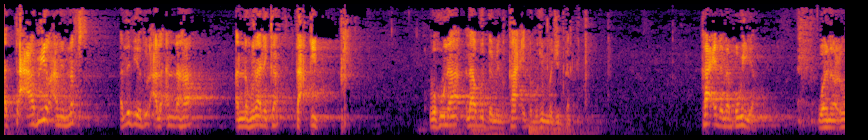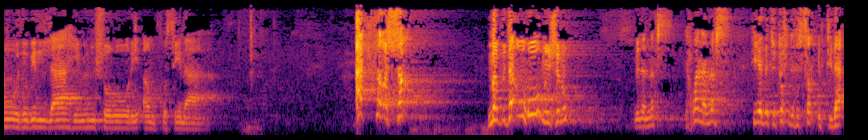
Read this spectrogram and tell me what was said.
التعابير عن النفس الذي يدل على أنها أن هنالك تعقيد. وهنا لا بد من قاعدة مهمة جدا. قاعدة نبوية. ونعوذ بالله من شرور أنفسنا. أكثر الشر مبدأه من شنو؟ من النفس. يا إخوانا النفس هي التي تحدث الشر ابتداء.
